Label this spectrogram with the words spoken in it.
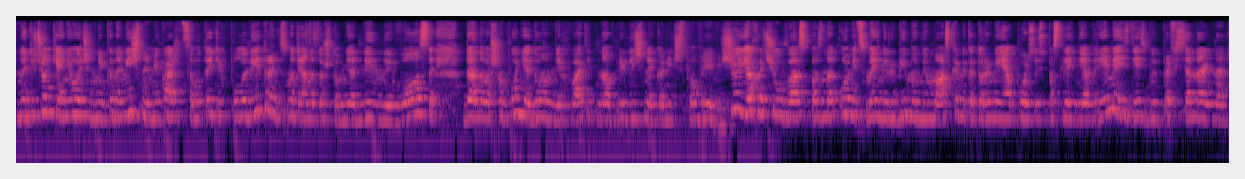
но, девчонки, они очень экономичные. Мне кажется, вот этих пол-литра, несмотря на то, что у меня длинные волосы, данного шампуня, я думаю, мне хватит на приличное количество времени. Еще я хочу вас познакомить с моими любимыми масками, которыми я пользуюсь в последнее время, и здесь будет профессиональная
